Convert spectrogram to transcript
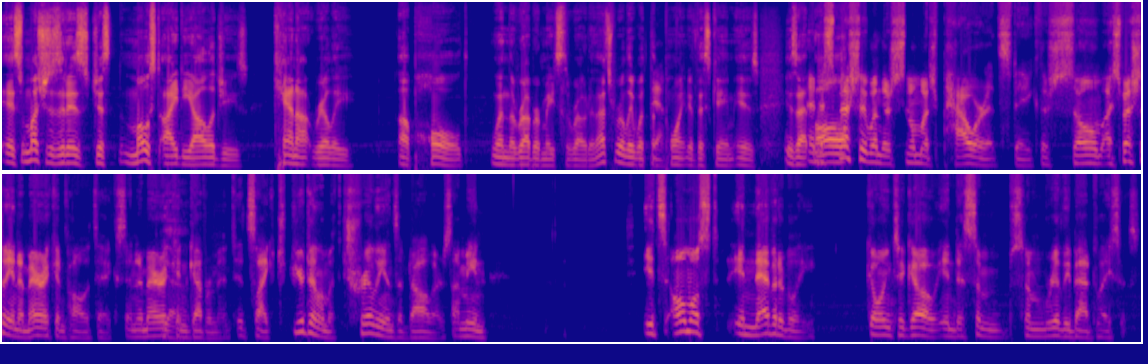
as much as it is, just most ideologies cannot really uphold when the rubber meets the road, and that's really what the yeah. point of this game is. Is that and all, especially when there's so much power at stake. There's so, especially in American politics and American yeah. government, it's like you're dealing with trillions of dollars. I mean it's almost inevitably going to go into some some really bad places.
